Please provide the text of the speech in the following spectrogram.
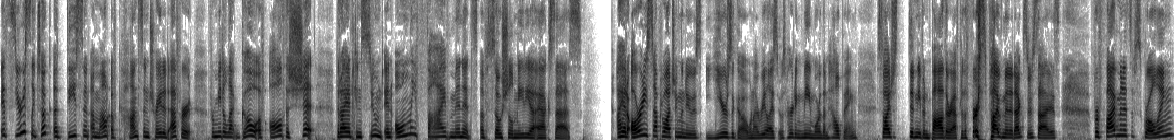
It seriously took a decent amount of concentrated effort for me to let go of all the shit that I had consumed in only five minutes of social media access. I had already stopped watching the news years ago when I realized it was hurting me more than helping. So I just didn't even bother after the first five minute exercise. For five minutes of scrolling,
